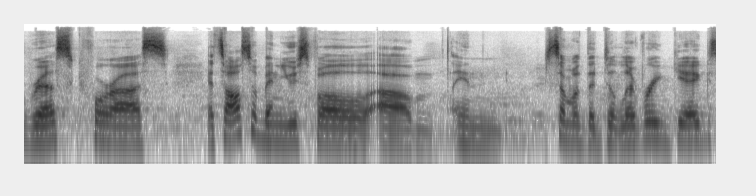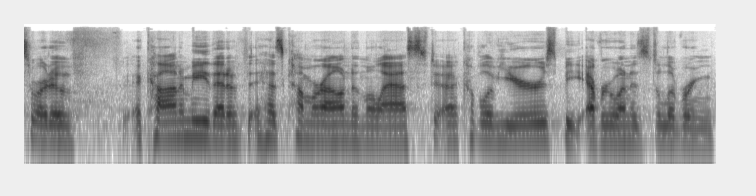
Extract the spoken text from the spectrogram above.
risk for us. It's also been useful um, in some of the delivery gig sort of economy that have, has come around in the last uh, couple of years. Be, everyone is delivering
